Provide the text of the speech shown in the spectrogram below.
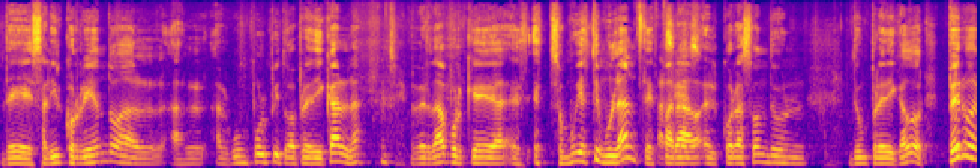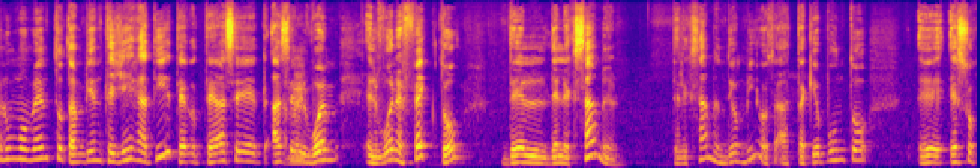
de salir corriendo al, algún púlpito a predicarla, ¿verdad? Porque es- es- son muy estimulantes Así para es. el corazón de un, de un predicador. Pero en un momento también te llega a ti, te, te hace, hace el, buen, el buen efecto del, del examen. Del examen, Dios mío, hasta qué punto eh, esos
